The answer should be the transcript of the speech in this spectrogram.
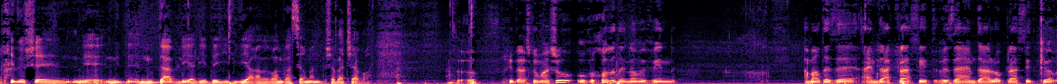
חידוש שנודב לי על ידי ידידי הרב אברהם וסרמן בשבת שעברה. טוב, חידשנו משהו, ובכל זאת אני לא מבין אמרת זה העמדה הקלאסית וזה העמדה הלא קלאסית. כאילו,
